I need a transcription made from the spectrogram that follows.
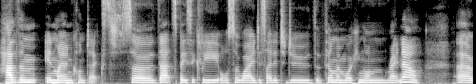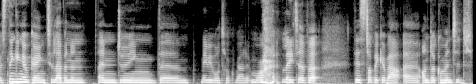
have them in my own context. So that's basically also why I decided to do the film I'm working on right now. Uh, I was thinking of going to Lebanon and doing the maybe we'll talk about it more later, but this topic about uh, undocumented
